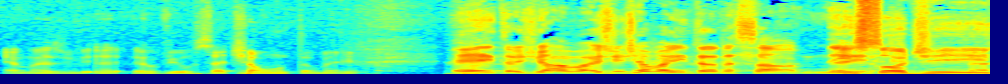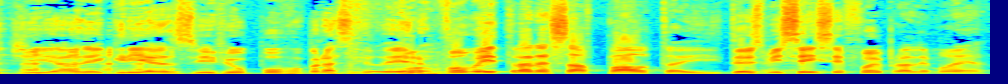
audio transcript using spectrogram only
É, mas eu vi o 7x1 também. É, então já, a gente já vai entrar nessa... Nem é, só de, de alegrias vive o povo v- brasileiro. Vamos entrar nessa pauta aí. 2006 você foi pra Alemanha?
